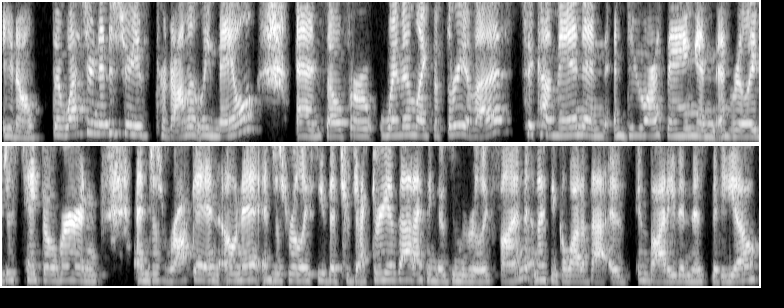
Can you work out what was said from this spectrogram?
you know, the Western industry is predominantly male. And so for women like the three of us to come in and, and do our thing and, and really just take over and and just rock it and own it and just really see the trajectory of that, I think is gonna be really fun. And I think a lot of that is embodied in this video.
